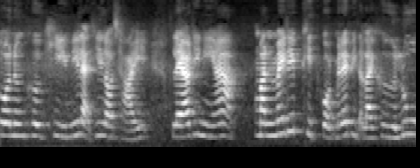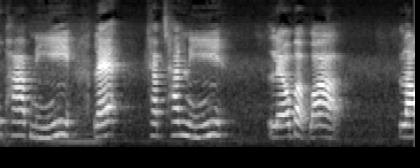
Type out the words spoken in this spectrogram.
ตัวหนึ่งคือครีมนี่แหละที่เราใช้ แล้วทีเนี้ยมันไม่ได้ผิดกฎไม่ได้ผิดอะไรคือรูปภาพนี้ และแคปชั่นนี้ แล้วแบบว่าเรา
